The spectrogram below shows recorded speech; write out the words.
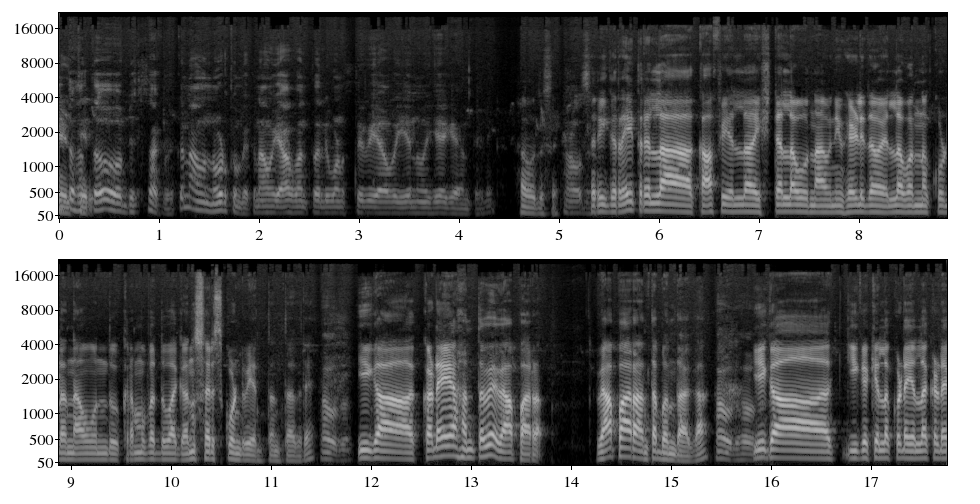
ಎಂಟು ಹೇಳ್ತೀರಿ. ಹತ್ತು ಬಿಸಿಲು ನಾವು ನೋಡ್ಕೊಬೇಕು. ನಾವು ಯಾವ ಹಂತದಲ್ಲಿ ಒಣಸ್ತೀವಿ ಯಾವ ಏನು ಹೇಗೆ ಅಂತೇಳಿ. ಹೌದು ಸರ್. ಹೌದು. ಸರ್ ಈಗ ರೈತರೆಲ್ಲ ಕಾಫಿ ಎಲ್ಲ ಇಷ್ಟೆಲ್ಲವೂ ನಾವು ನೀವು ಹೇಳಿದ ಎಲ್ಲವನ್ನು ಕೂಡ ನಾವು ಒಂದು ಕ್ರಮಬದ್ಧವಾಗಿ ಅನುಸರಿಸ್ಕೊಂಡ್ವಿ ಅಂತಂತಾದ್ರೆ ಹೌದು. ಈಗ ಕಡೆಯ ಹಂತವೇ ವ್ಯಾಪಾರ. ವ್ಯಾಪಾರ ಅಂತ ಬಂದಾಗ ಹೌದು ಹೌದು. ಈಗ ಈಗ ಕೆಲ ಕಡೆ ಎಲ್ಲ ಕಡೆ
